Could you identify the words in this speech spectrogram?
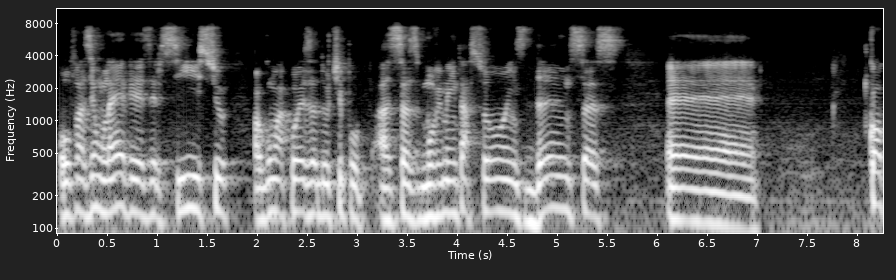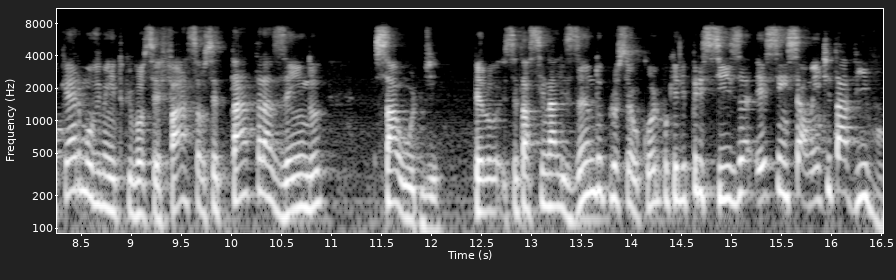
ou fazer um leve exercício, alguma coisa do tipo essas movimentações, danças, é... qualquer movimento que você faça, você está trazendo saúde. Pelo... Você está sinalizando para o seu corpo que ele precisa essencialmente estar tá vivo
